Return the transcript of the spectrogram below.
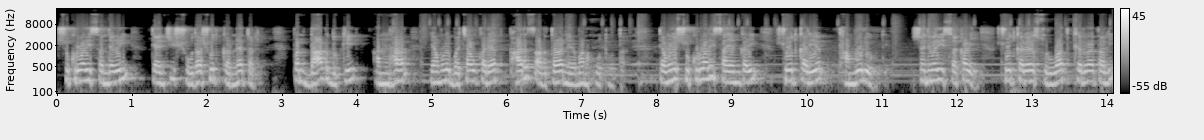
शुक्रवारी संध्याकाळी त्यांची शोधाशोध करण्यात आली. पण दाट धुके अंधार यामुळे बचाव कार्यात फारच अडथळा निर्माण होत होता. त्यामुळे शुक्रवारी सायंकाळी शोधकार्य थांबवले होते. शनिवारी सकाळी शोधकार्याला सुरुवात करण्यात आली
